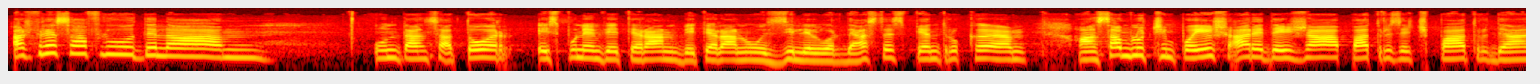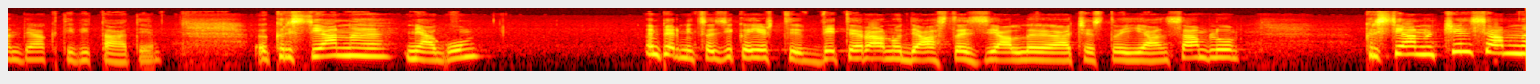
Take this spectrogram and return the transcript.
Aș vrea să aflu de la un dansator, îi spunem veteran, veteranul zilelor de astăzi, pentru că ansamblul Cimpoieș are deja 44 de ani de activitate. Cristian Neagu, îmi permit să zic că ești veteranul de astăzi al acestui ansamblu. Cristian, ce înseamnă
